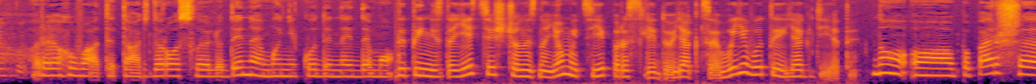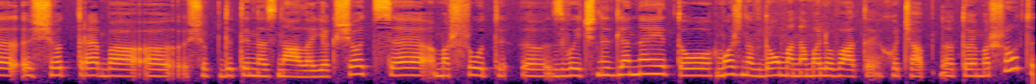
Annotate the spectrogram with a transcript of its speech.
Е, Реагувати так з дорослою людиною ми нікуди не йдемо. Дитині здається, що незнайомець її переслідує. Як це виявити, як діяти? Ну, по-перше, що треба, е, щоб дитина знала, якщо це маршрут е, звичний для неї, то можна вдома намалювати хоча б е, той маршрут.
